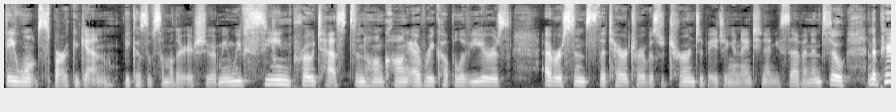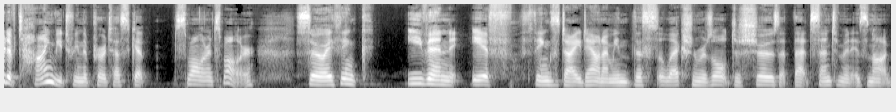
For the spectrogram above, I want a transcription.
they won't spark again because of some other issue. I mean, we've seen protests in Hong Kong every couple of years ever since the territory was returned to Beijing in 1997. And so, and the period of time between the protests get smaller and smaller. So I think even if things die down, I mean, this election result just shows that that sentiment is not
